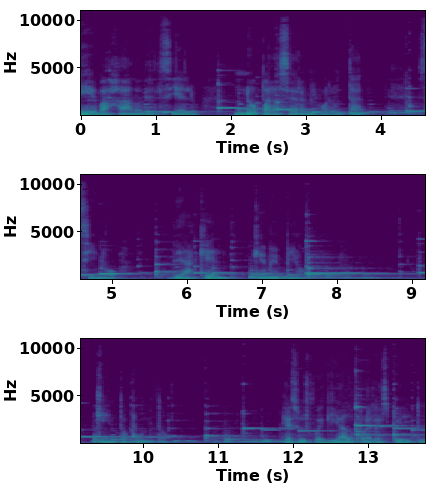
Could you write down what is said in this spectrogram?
He bajado del cielo no para hacer mi voluntad, sino de aquel que me envió. Quinto punto. Jesús fue guiado por el Espíritu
